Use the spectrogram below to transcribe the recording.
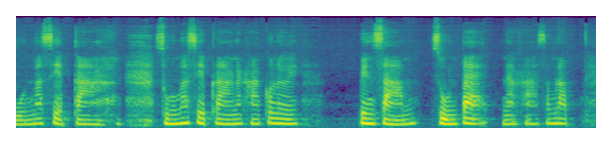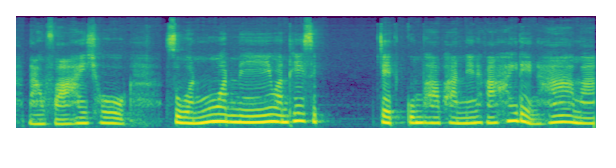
0มาเสียบกลาง0มาเสียบกลางนะคะ ก็เลยเป็น 308 นะคะสำหรับ นางฟ้าให้โชค ส่วนงวดนี้วันที่ 17 กุมภาพันธ์นี้นะคะ ให้เด่น 5 มา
